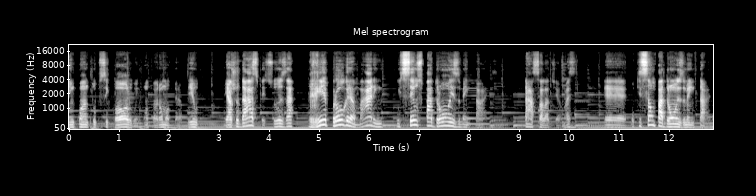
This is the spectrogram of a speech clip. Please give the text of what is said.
enquanto psicólogo, enquanto aromaterapeuta, é ajudar as pessoas a reprogramarem os seus padrões mentais. Tá, Salatiel, mas é, o que são padrões mentais?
